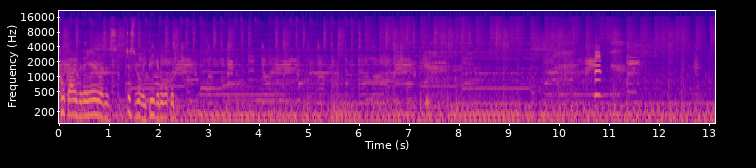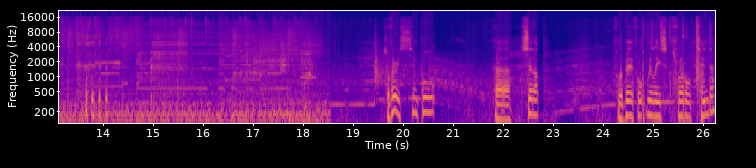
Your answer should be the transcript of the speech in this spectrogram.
hook over there and it's just really big and awkward. So very simple uh, setup for the Barefoot Willies throttle tender.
